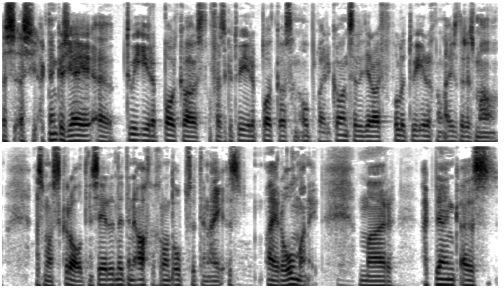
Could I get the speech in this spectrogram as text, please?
as as ek dink as jy 'n uh, 2 ure podcast of as ek 'n 2 ure podcast gaan oplaai, die kans dat jy daai volle 2 ure gaan luister is maar is maar skraal. En sê dit net in die agtergrond opsit en hy is hy rol maar net. Maar ek dink as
